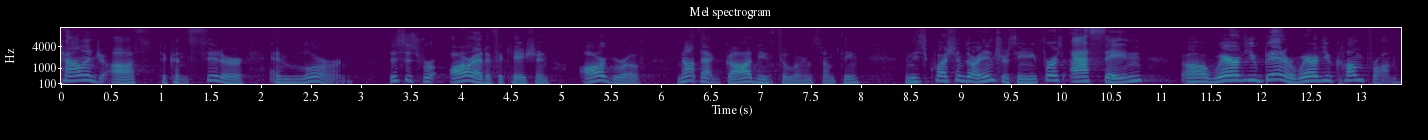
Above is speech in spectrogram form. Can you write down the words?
challenge us to consider and learn. This is for our edification, our growth, not that God needs to learn something. And these questions are interesting. He first asks Satan, uh, Where have you been or where have you come from?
